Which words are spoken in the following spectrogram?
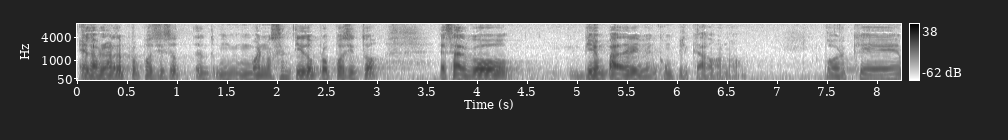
el hablar de propósito, eh, bueno, sentido, propósito, es algo bien padre y bien complicado, ¿no? Porque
